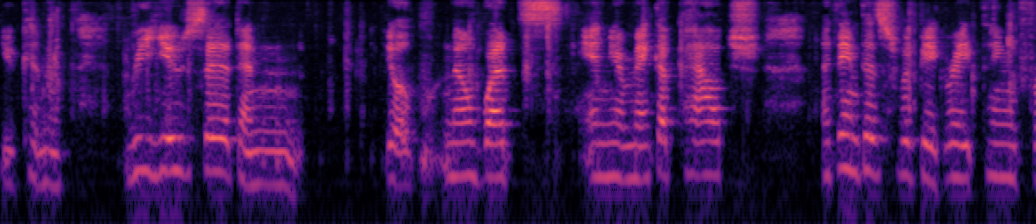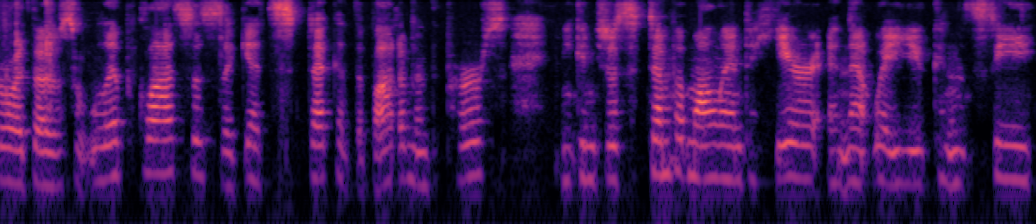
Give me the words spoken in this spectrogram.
you can reuse it and you'll know what's in your makeup pouch. I think this would be a great thing for those lip glosses that get stuck at the bottom of the purse. You can just dump them all into here, and that way you can see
